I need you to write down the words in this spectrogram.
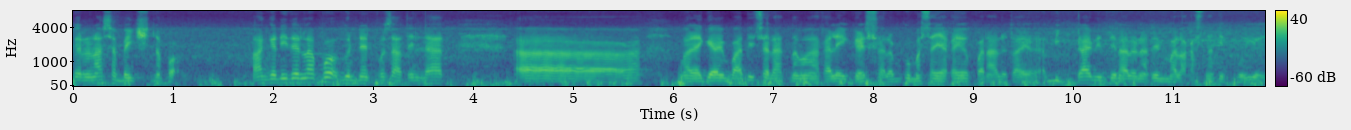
Pero nasa bench na po. Hanggang dito lang po. Good night po sa atin lahat. Uh, maligayang bati sa lahat ng mga ka-Lakers. Alam ko masaya kayo, panalo tayo. Big time yung tinalo natin, malakas natin po yun.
